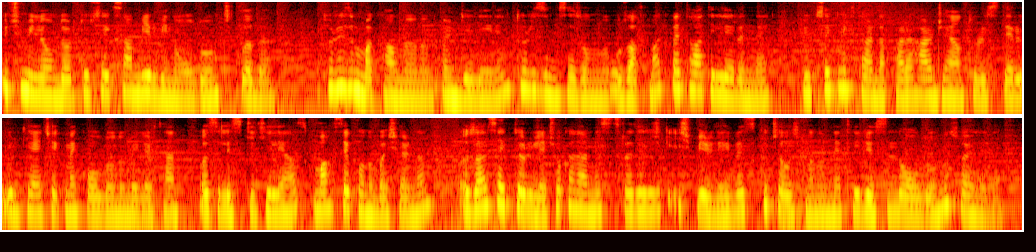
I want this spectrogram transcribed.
3 milyon 481 bin olduğunu açıkladı. Turizm Bakanlığı'nın önceliğinin turizm sezonunu uzatmak ve tatillerinde yüksek miktarda para harcayan turistleri ülkeye çekmek olduğunu belirten Vasilis Kikilias, bahse başarının özel sektör ile çok önemli stratejik işbirliği ve sıkı çalışmanın neticesinde olduğunu söyledi.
